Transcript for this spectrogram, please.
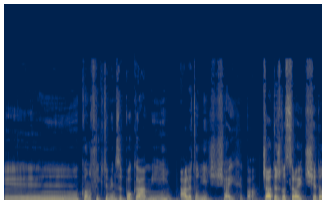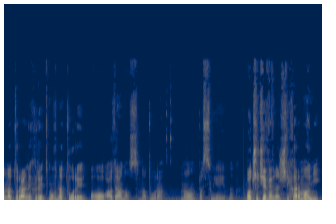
Yy, konflikty między bogami, ale to nie dzisiaj chyba. Trzeba też dostroić się do naturalnych rytmów natury. O, Adanos, natura. No, pasuje jednak. Poczucie wewnętrznej harmonii.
